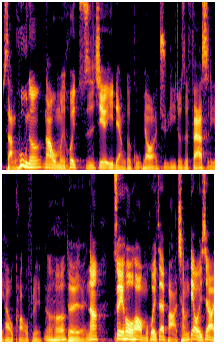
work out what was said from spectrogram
散户呢？那我们会直接以两个股票来举例，就是 Fastly 还有 Cloudflare。嗯哼，对，对对。那最后的话，我们会再把强调一下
